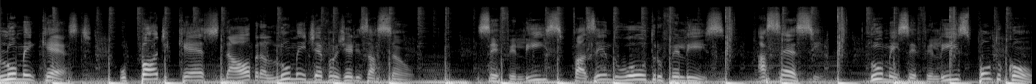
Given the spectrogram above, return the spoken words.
Lumencast, o podcast da obra Lumen de Evangelização. Ser feliz fazendo o outro feliz. Acesse lumencerfeliz.com.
